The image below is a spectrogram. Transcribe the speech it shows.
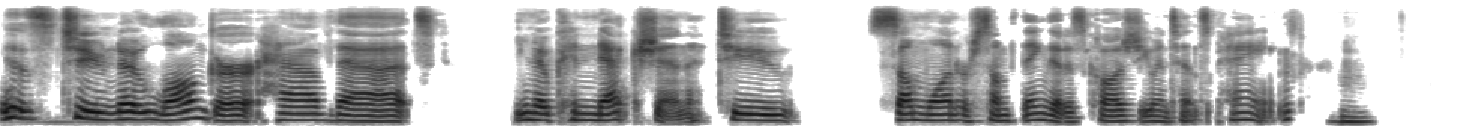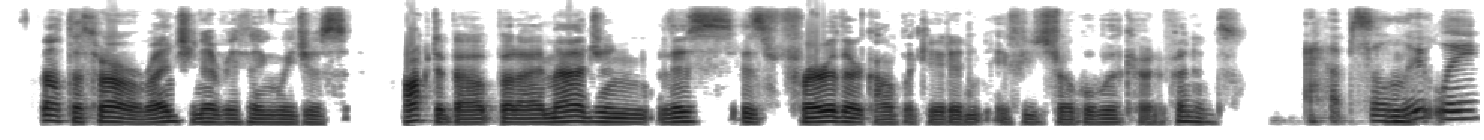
is to no longer have that, you know, connection to someone or something that has caused you intense pain. Not to throw a wrench in everything we just talked about, but I imagine this is further complicated if you struggle with codependence. Absolutely.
